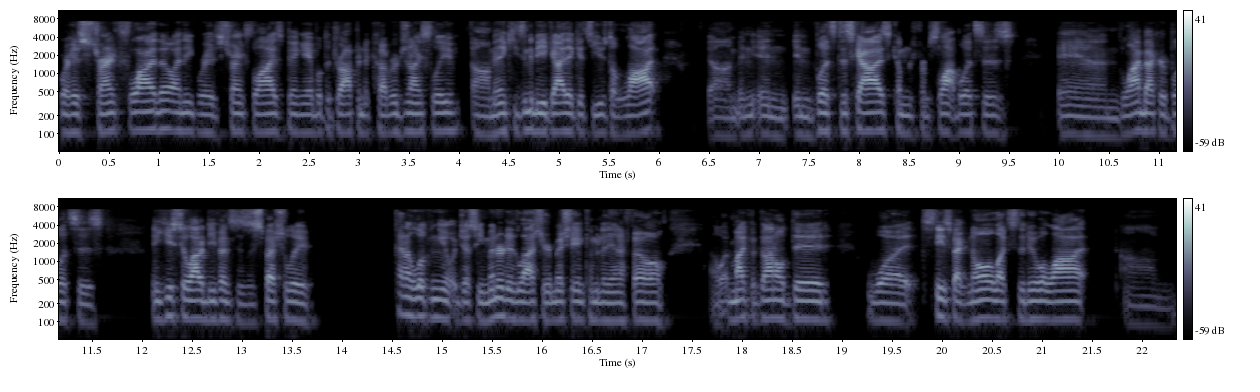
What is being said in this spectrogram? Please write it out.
where his strengths lie, though. I think where his strengths lies being able to drop into coverage nicely. Um, I think he's going to be a guy that gets used a lot um, in, in in blitz disguise, coming from slot blitzes and linebacker blitzes. I think you see a lot of defenses, especially kind of looking at what Jesse Minter did last year at Michigan coming to the NFL, uh, what Mike Macdonald did, what Steve Spagnuolo likes to do a lot, um,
